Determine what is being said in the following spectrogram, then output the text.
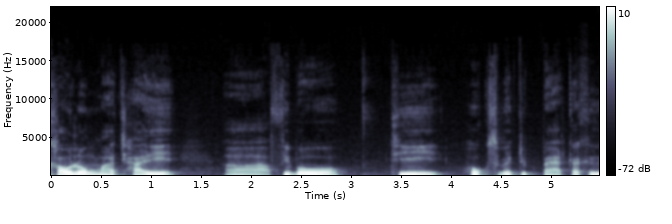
เขาลงมาใช้ฟิโบที่ 61.8 ก็คือ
